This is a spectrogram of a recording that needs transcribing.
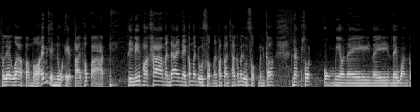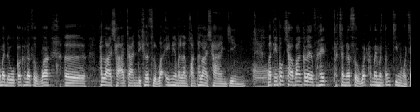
เขาเรียกว่าปลาหมอเอ้ยไม่ใช่หนูเอะตายเพราะปาก ทีนี้พอฆ่ามันได้เนี่ยก็มาดูศพมันพอตอนเช้าก็มาดูศพมันก็นักพรตองค์เมียวในในในวังก็มาดูก็สรุปว่าเออพระราชาอาการดีขึ้นสรุปว่าไอ้เนี่ยมันรังควานพระราชาจริงอ๋อแล้วทีนี้พวกชาวบ้านก็เลยให้ชนสูตรว่าทำไมมันต้องกินหัวใจ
